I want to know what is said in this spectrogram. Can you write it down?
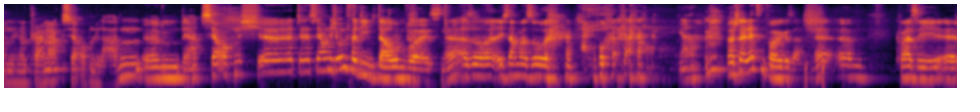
Und ich meine, Primark ist ja auch ein Laden, ähm, der hat es ja auch nicht, äh, der ist ja auch nicht unverdient da oben, wo er ist. Ne? Also ich sag mal so, ja. Du hast in der letzten Folge gesagt, ne? Ähm, quasi äh,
